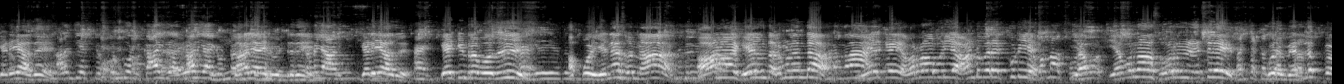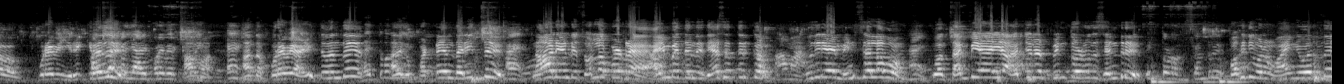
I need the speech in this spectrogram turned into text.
கிடையாது கிடையாது. கேட்கின்ற போது அப்போ என்ன சொன்னா ஆனா கேளும் தர்மனந்தா. நேர்கை எவராபுரிய ஆண்டு வரக்கூடிய எவர்னா சோழன். இடத்திலே ஒரு வெள்ள புறவி இருக்கிறது. ஆமா. அந்த புறவை அழைத்து வந்து அதுக்கு பட்டயம் தரித்து. நாடு என்று சொல்லப்படுற ஐம்பத்தைந்து தேசத்திற்கும் ஆமா. குதிரையை மின் செல்லவும். உன் தம்பியாய அர்ஜுனன் பின்தொடர்ந்து சென்று பகுதி வனம் வாங்கி வந்து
